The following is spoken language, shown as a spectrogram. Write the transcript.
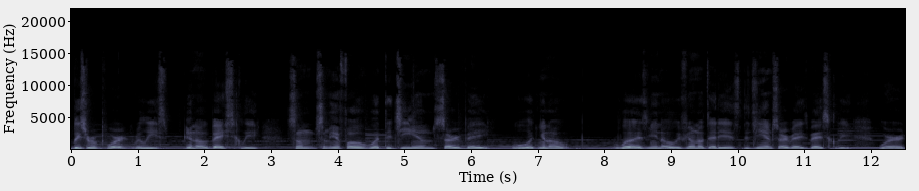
Bleacher Report released, you know, basically some some info of what the GM survey would, you know, was. You know, if you don't know what that is, the GM survey is basically where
